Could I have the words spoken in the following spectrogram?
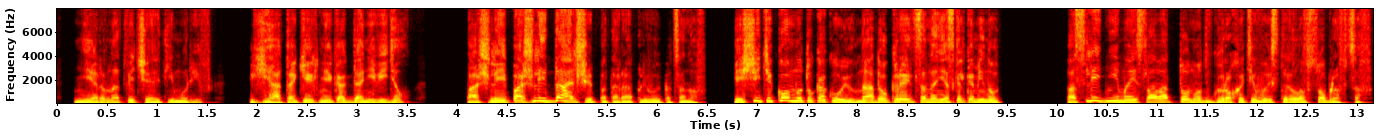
— нервно отвечает ему Риф. «Я таких никогда не видел!» «Пошли, пошли дальше!» — поторапливаю пацанов. «Ищите комнату какую, надо укрыться на несколько минут!» Последние мои слова тонут в грохоте выстрелов собровцев.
